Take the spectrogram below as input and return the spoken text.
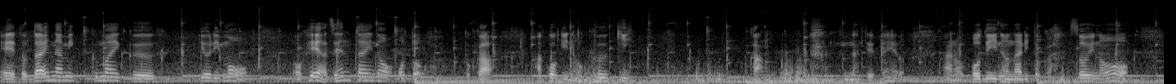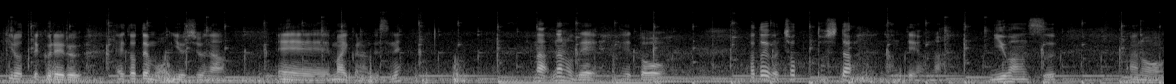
えーと、ダイナミックマイクよりも部屋全体の音とかアコギの空気感 なんて言ったんやろあのボディの鳴りとかそういうのを拾ってくれる、え、とても優秀な、えー、マイクなんですね。ななので、えーと、例えばちょっとしたなんていうのなニュアンスあの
